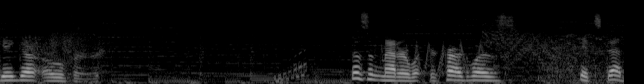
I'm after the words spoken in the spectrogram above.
giga over. Doesn't matter what your card was, it's dead.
